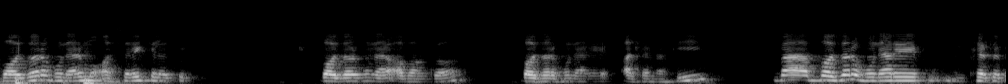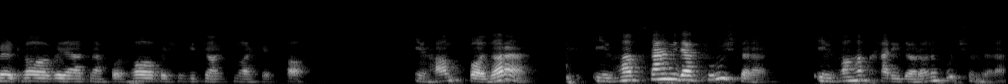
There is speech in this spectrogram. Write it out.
بازار هنر معاصر کلاسیک بازار هنر آوانگارد بازار هنر آلترناتیو و بازار هنر پرت ها به درد ها بهش میگی جانک مارکت ها. این هم بازارن. این هم سهمی در فروش دارن. اینها هم خریداران خودشون دارن.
